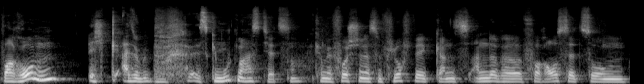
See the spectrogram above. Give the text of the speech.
Warum? Ich, also es gemutmaßt jetzt. Ne? Ich kann mir vorstellen, dass ein Fluchtweg ganz andere Voraussetzungen ähm,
